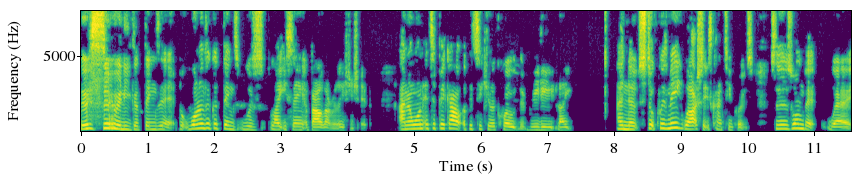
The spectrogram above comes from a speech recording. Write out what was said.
There were so many good things in it, but one of the good things was, like you're saying, about that relationship. And I wanted to pick out a particular quote that really, like, I know stuck with me. Well, actually, it's kind of two quotes. So there's one bit where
